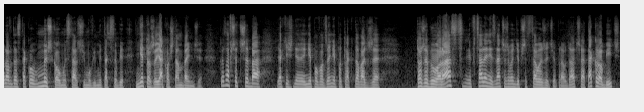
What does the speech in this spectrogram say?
prawda, z taką myszką my starsi mówimy tak sobie, nie to, że jakoś tam będzie, tylko zawsze trzeba jakieś nie- niepowodzenie potraktować, że to, że było raz, wcale nie znaczy, że będzie przez całe życie, prawda? Trzeba tak robić,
